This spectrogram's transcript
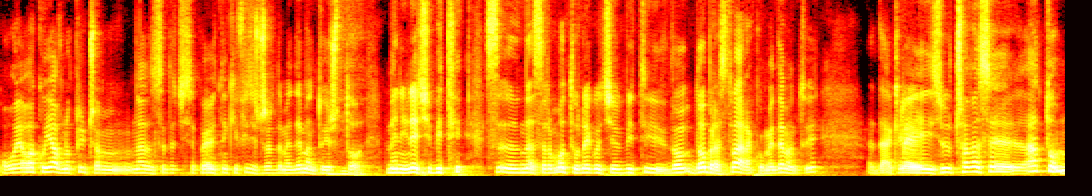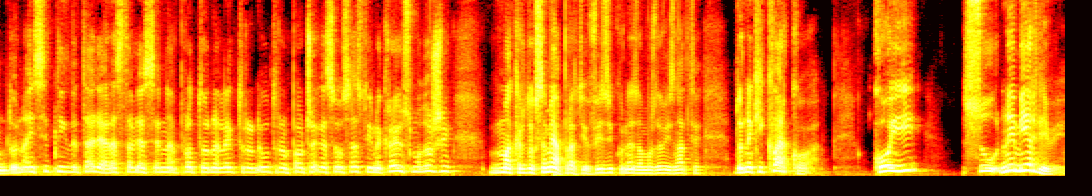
ovo ja ovako javno pričam, nadam se da će se pojaviti neki fizičar da me demantuje, što meni neće biti na sramotu, nego će biti do, dobra stvar ako me demantuje. Uh, Dakle, izučava se atom do najsitnijih detalja, rastavlja se na proton, elektron, neutron, pa od čega se ovo sastoji. Na kraju smo došli, makar dok sam ja pratio fiziku, ne znam, možda vi znate, do nekih kvarkova, koji su nemjerljivi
